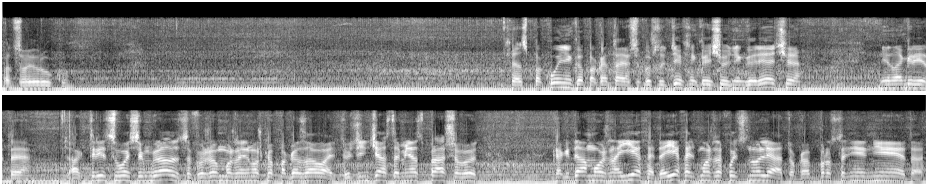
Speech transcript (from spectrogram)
под свою руку. Сейчас спокойненько покатаемся, потому что техника еще не горячая, не нагретая. Так, 38 градусов, уже можно немножко погазовать. Очень часто меня спрашивают, когда можно ехать. Да можно хоть с нуля, только просто не, не это,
